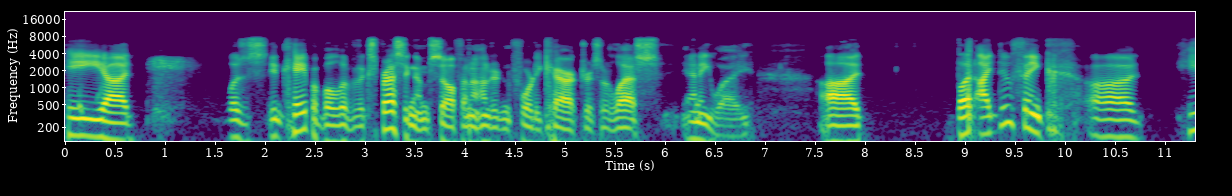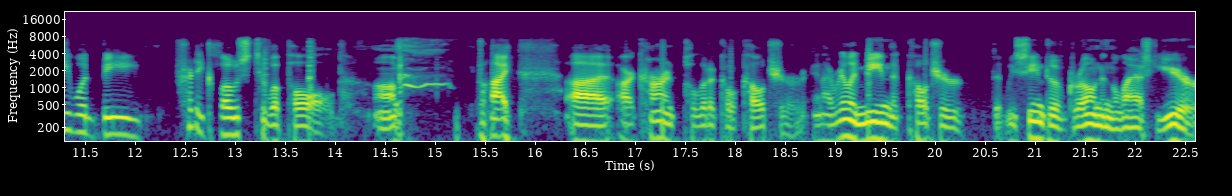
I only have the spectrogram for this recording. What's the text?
he uh, was incapable of expressing himself in 140 characters or less anyway. Uh, but I do think uh, he would be pretty close to appalled um, by uh, our current political culture. And I really mean the culture that we seem to have grown in the last year.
